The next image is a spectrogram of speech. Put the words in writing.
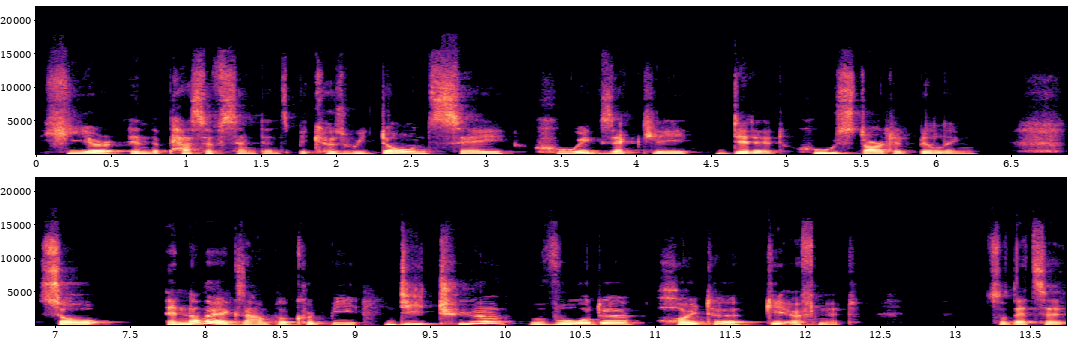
here in the passive sentence because we don't say who exactly did it, who started building. So another example could be Die Tür wurde heute geöffnet. So that's a,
